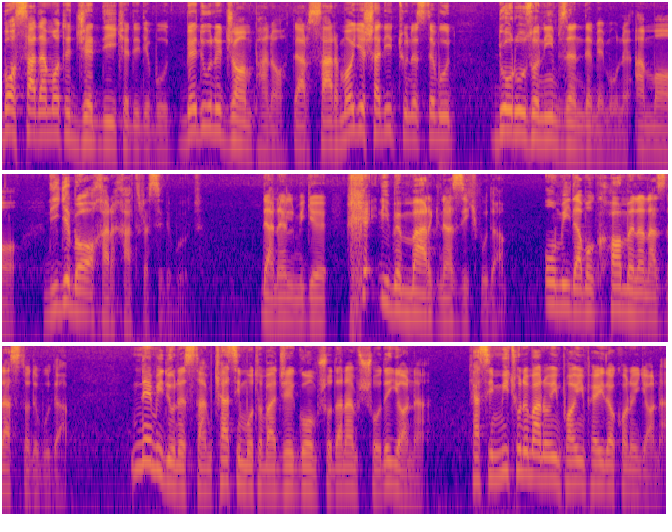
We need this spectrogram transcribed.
با صدمات جدی که دیده بود. بدون جان پناه. در سرمایه شدید تونسته بود دو روز و نیم زنده بمونه. اما دیگه به آخر خط رسیده بود. دنل میگه خیلی به مرگ نزدیک بودم. امیدم و کاملا از دست داده بودم. نمی‌دونستم کسی متوجه گم شدنم شده یا نه. کسی می‌تونه منو این پایین پیدا کنه یا نه.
